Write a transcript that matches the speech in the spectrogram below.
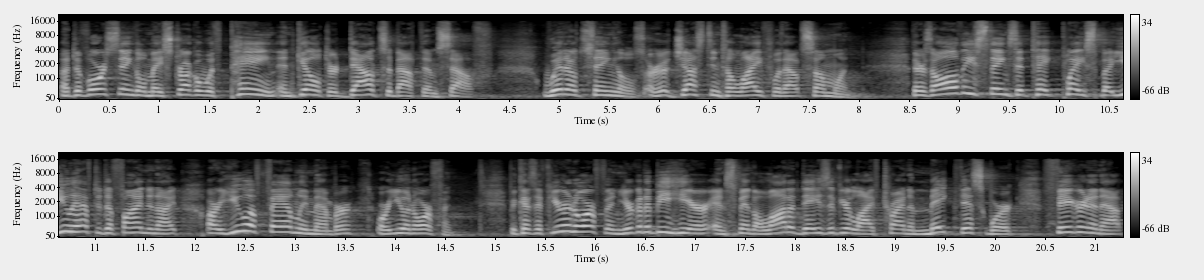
A divorced single may struggle with pain and guilt or doubts about themselves widowed singles, or adjusting to life without someone. There's all these things that take place, but you have to define tonight are you a family member or are you an orphan? Because if you're an orphan, you're going to be here and spend a lot of days of your life trying to make this work, figuring it out,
